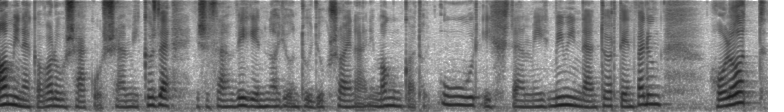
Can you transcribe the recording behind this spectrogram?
aminek a valósághoz semmi köze, és aztán végén nagyon tudjuk sajnálni magunkat, hogy Úr, Isten, mi, mi minden történt velünk, holott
